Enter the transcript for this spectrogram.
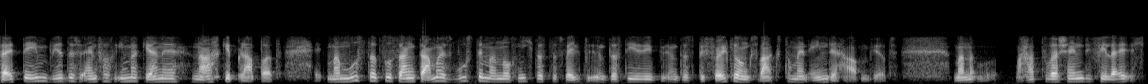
seitdem wird es einfach immer gerne nachgeplappert. Man muss dazu sagen, damals wusste man noch nicht, dass das, Welt, dass die, das Bevölkerungswachstum ein Ende haben wird. Man hat wahrscheinlich vielleicht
